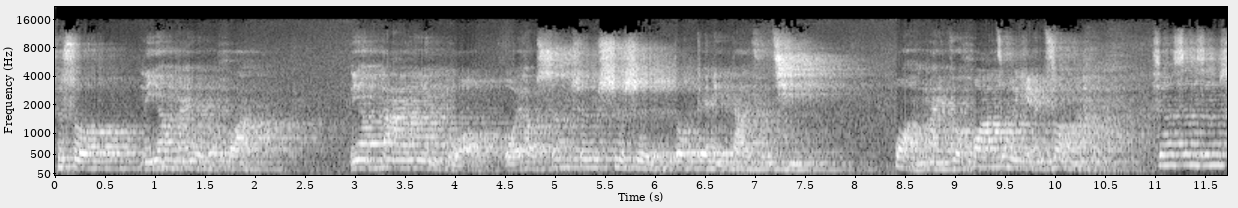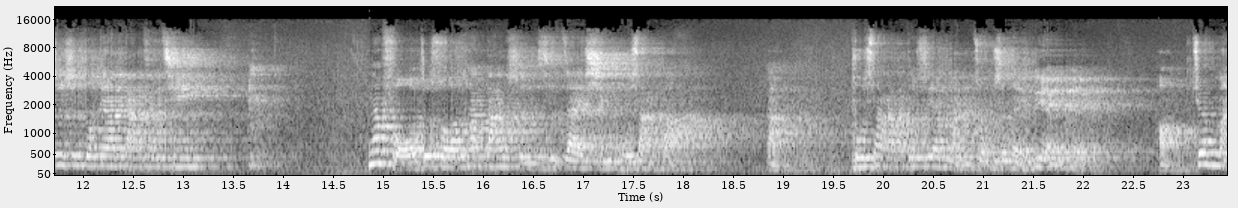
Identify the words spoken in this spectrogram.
就说：“你要买我的花，你要答应我，我要生生世世都跟你当夫妻。”哇，买个花这么严重啊！是要生生世世都跟他当夫妻？那佛就说他当时是在行菩萨道啊，菩萨都是要满众生的愿。啊，就满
